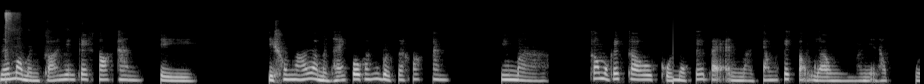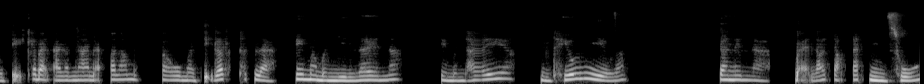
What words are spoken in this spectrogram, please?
Nếu mà mình có những cái khó khăn thì chị không nói là mình hãy cố gắng vượt qua khó khăn, nhưng mà có một cái câu của một cái bạn mà trong cái cộng đồng mà nhận học của chị, cái bạn alumni bạn có nói một câu mà chị rất thích là "Khi mà mình nhìn lên á, thì mình thấy mình thiếu nhiều lắm." Cho nên là bạn đó chọn cách nhìn xuống.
